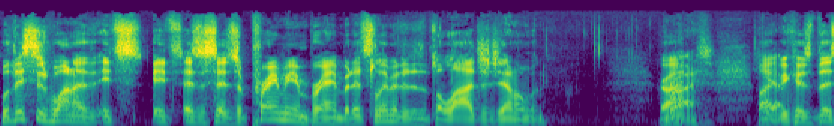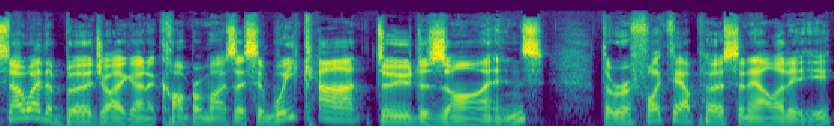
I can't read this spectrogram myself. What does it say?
Well, this is one of it's it's as I said, it's a premium brand, but it's limited to the larger gentlemen. Right. Right. Like Yeah. because there's no way the Burgeye are going to compromise. They said we can't do designs that reflect our personality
